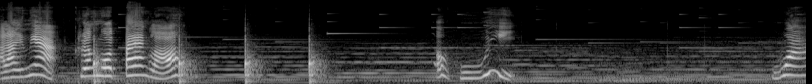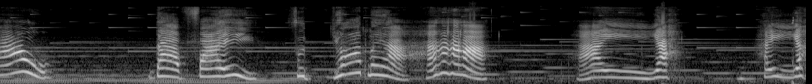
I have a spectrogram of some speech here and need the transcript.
อะไรเนี่ย เครื่องนวดแป้งเหรอ โอ้โหว้าว ดาบไฟ สุดยอดเลยอะฮ่าฮ่าฮ่าให้ยะให้ยะ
